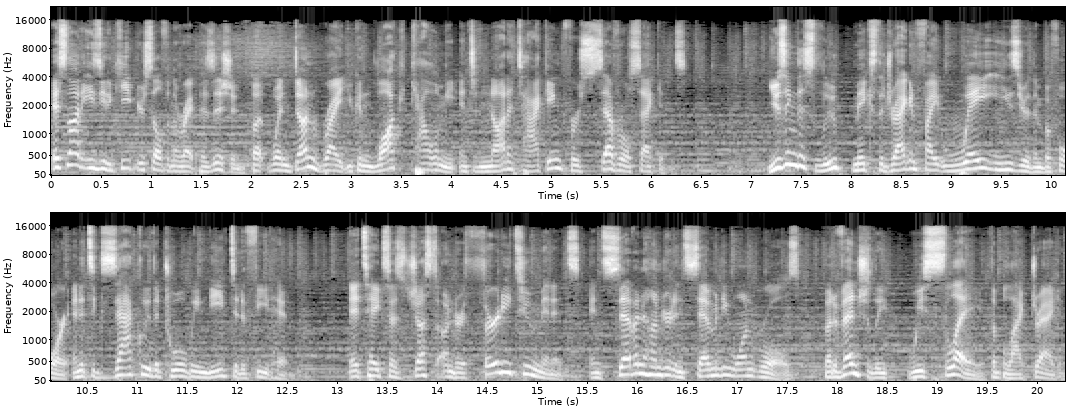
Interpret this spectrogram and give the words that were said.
It's not easy to keep yourself in the right position, but when done right, you can lock Kalameet into not attacking for several seconds. Using this loop makes the dragon fight way easier than before, and it's exactly the tool we need to defeat him. It takes us just under 32 minutes and 771 rolls, but eventually we slay the Black Dragon.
